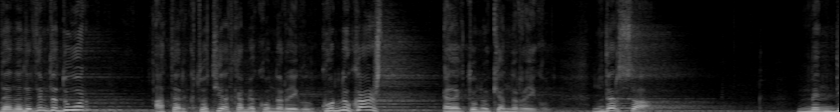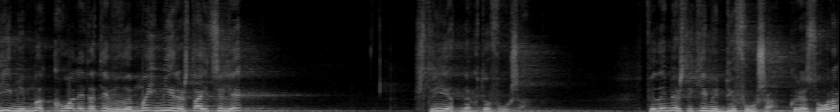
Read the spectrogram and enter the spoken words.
dhe në drejtim të duhur, atëherë këto tjerat kanë me konë në rregull. Kur nuk është, edhe këto nuk janë në rregull. Ndërsa, Mendimi më kualitativ dhe më i mirë është ai i cili shtrihet në këto fusha. Fillimisht i kemi dy fusha kryesore,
